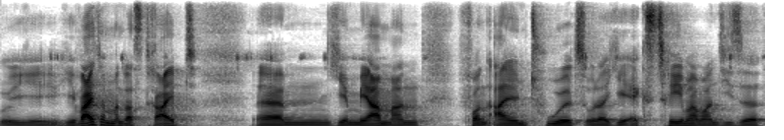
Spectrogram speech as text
je, je, weiter man das treibt, ähm, je mehr man von allen Tools oder je extremer man diese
